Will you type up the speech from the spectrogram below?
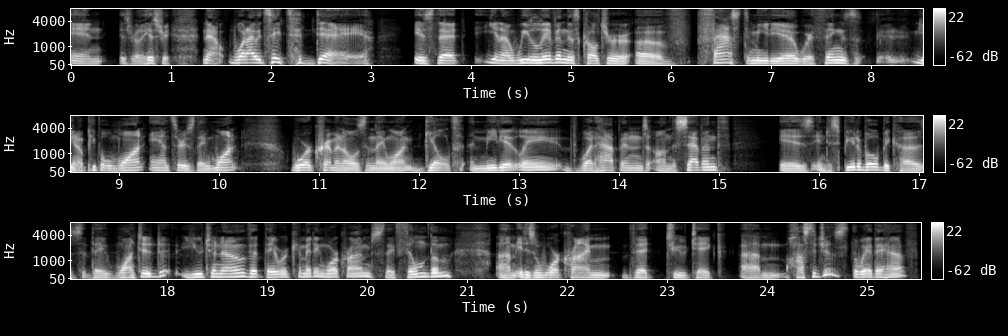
in Israeli history. Now, what I would say today is that you know we live in this culture of fast media where things you know people want answers. They want war criminals and they want guilt immediately. What happened on the 7th is indisputable because they wanted you to know that they were committing war crimes. They filmed them. Um, it is a war crime that to take um, hostages the way they have.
